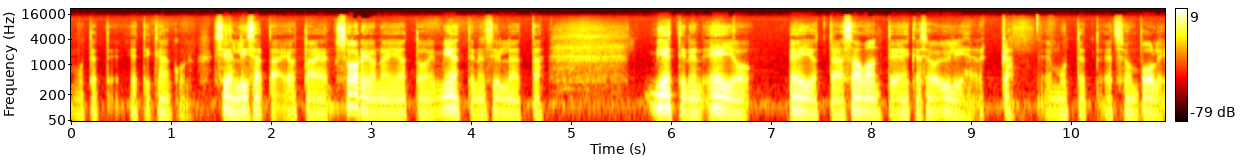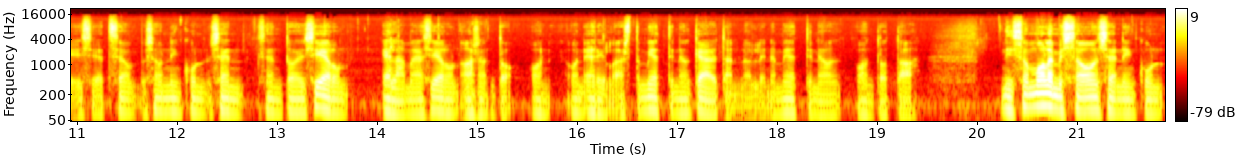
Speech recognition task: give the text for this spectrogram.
mutta et, et ikään kuin siihen lisätään jotain. Ja Sorjonen ja toi Miettinen sille, että Miettinen ei ole ei ole tämä savantti eikä se ole yliherkkä, mutta et, et se on poliisi. Et se on, se on niin kuin sen, sen toi sielun elämä ja sielun asento on, on erilaista. Miettinen on käytännöllinen, Miettinen on, on tota, niissä on molemmissa on se niin kuin,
